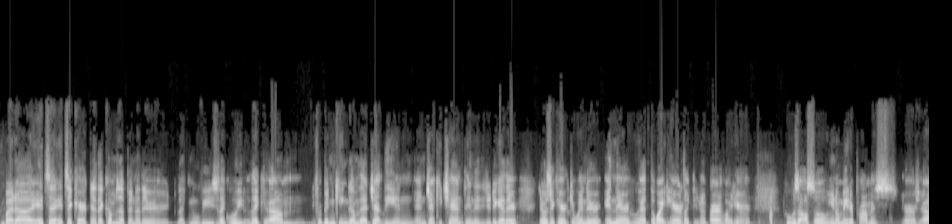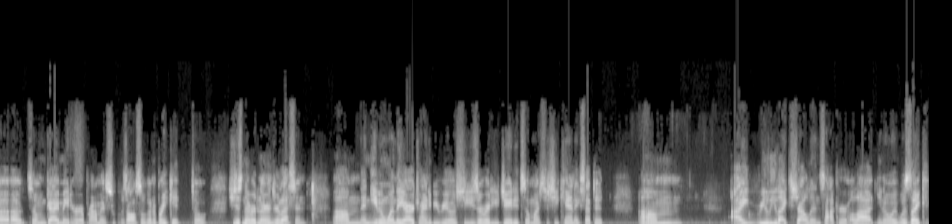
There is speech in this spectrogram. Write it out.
but uh, it's a it's a character that comes up in other like movies, like like um, Forbidden Kingdom, that Jet Li and, and Jackie Chan thing that they did together. There was a character in there in there who had the white hair, like you know, bright white hair, who was also you know made a promise, or uh, uh, some guy made her a promise who was also going to break it. So she just never learns her lesson. Um, and even when they are trying to be real, she's already jaded so much that she can't accept it. Um, I really liked Shaolin Soccer a lot. You know, it was like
